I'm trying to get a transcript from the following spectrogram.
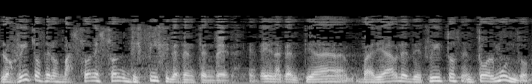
los ritos de los masones son difíciles de entender. Hay una cantidad variable de ritos en todo el mundo.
